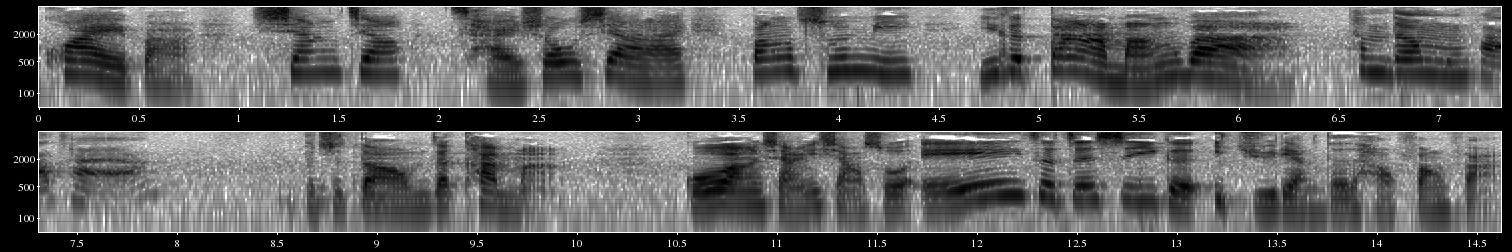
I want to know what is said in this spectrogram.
快把香蕉采收下来，帮村民一个大忙吧。他们都用魔法彩啊？不知道，我们在看嘛。国王想一想，说：“诶，这真是一个一举两得的好方法。”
